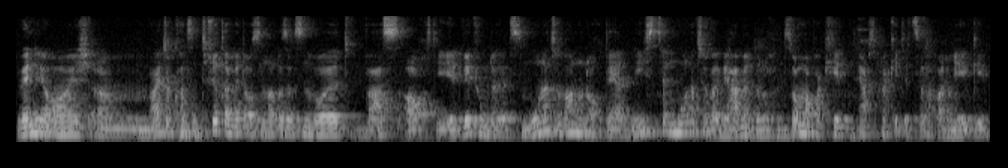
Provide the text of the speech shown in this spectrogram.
Wenn ihr euch ähm, weiter konzentriert damit auseinandersetzen wollt, was auch die Entwicklung der letzten Monate waren und auch der nächsten Monate, weil wir haben ja noch ein Sommerpaket, ein Herbstpaket etc. im EEG,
